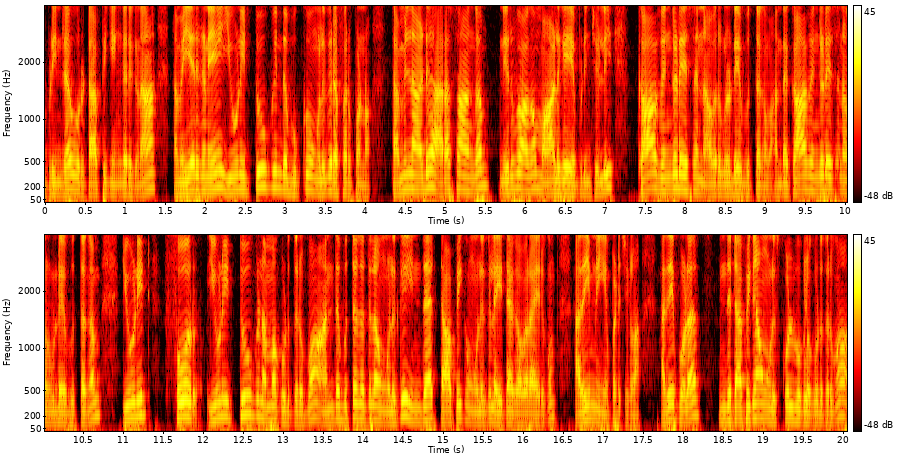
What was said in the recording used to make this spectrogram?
அப்படின்ற ஒரு டாபிக் எங்கே இருக்குன்னா நம்ம ஏற்கனவே யூனிட் டூக்கு இந்த புக்கு உங்களுக்கு ரெஃபர் பண்ணோம். தமிழ்நாடு அரசாங்கம் நிர்வாகம் ஆளுகை அப்படின்னு சொல்லி கா வெங்கடேசன் அவர்களுடைய புத்தகம். அந்த கா வெங்கடேசன் அவர்களுடைய புத்தகம் யூனிட் ஃபோர் யூனிட் டூக்கு நம்ம கொடுத்துருப்போம். அந்த புத்தகத்தில் உங்களுக்கு இந்த டாபிக் உங்களுக்கு லைட்டாக கவர் ஆயிருக்கும். அதையும் நீங்கள் படிச்சுக்கலாம். அதே போல் இந்த டாப்பிக்லாம் உங்களுக்கு ஸ்கூல் புக்கில் கொடுத்துருக்கோம்.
